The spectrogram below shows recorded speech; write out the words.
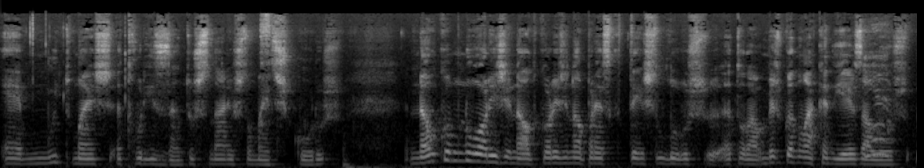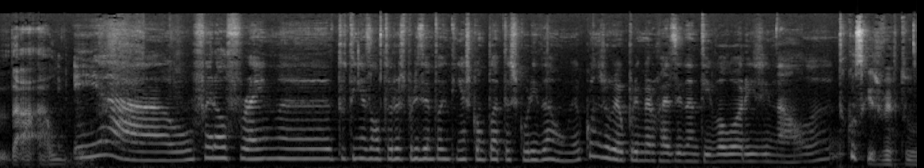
eh, é muito mais aterrorizante, os cenários são mais escuros. Não como no original, porque o original parece que tens luz a toda a... Mesmo quando não há candeeiros, há Yeah. luz. Há, há- E ah, o Feral Frame, eh, tu tinhas alturas, por exemplo, em que tinhas completa escuridão. Eu, quando joguei o primeiro Resident Evil, o original, eh, Tu conseguias ver tudo.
